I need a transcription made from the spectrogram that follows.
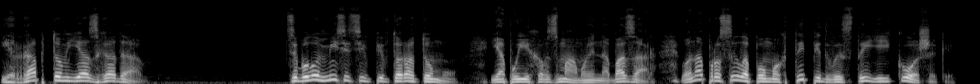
І раптом я згадав. Це було місяців півтора тому. Я поїхав з мамою на базар. Вона просила помогти підвести їй кошики.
